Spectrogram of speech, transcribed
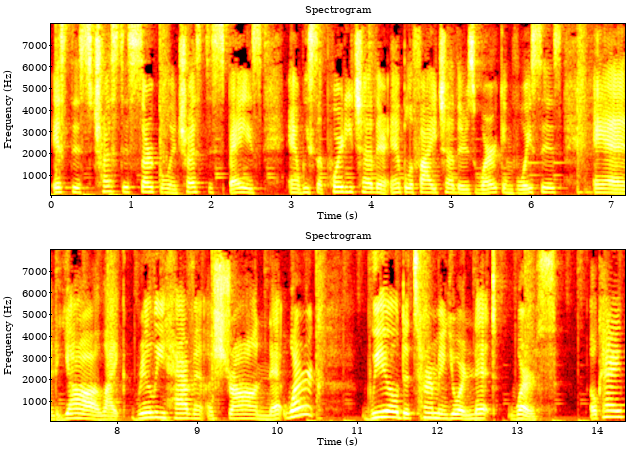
it's this trusted circle and trusted space. And we support each other, amplify each other's work and voices. And y'all, like, really having a strong network will determine your net worth. Okay?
